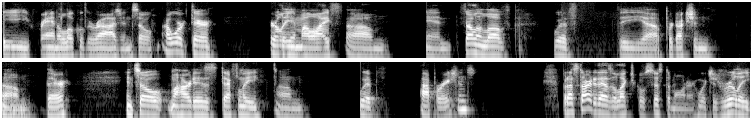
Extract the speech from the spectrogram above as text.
he ran a local garage, and so I worked there early in my life um, and fell in love with the uh, production um, there and so my heart is definitely um, with operations. But I started as electrical system owner, which is really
